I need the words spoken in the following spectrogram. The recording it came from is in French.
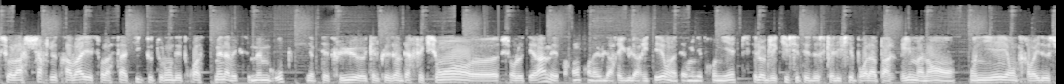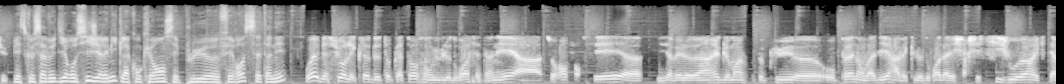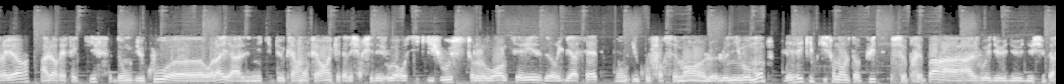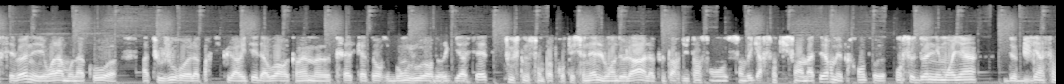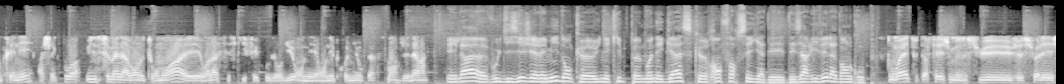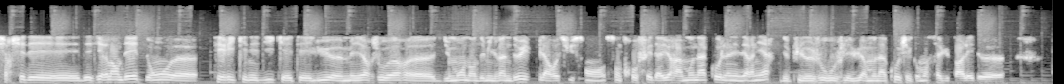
sur la charge de travail et sur la fatigue tout au long des trois semaines avec ce même groupe. Il y a peut-être eu euh, quelques imperfections euh, sur le terrain, mais par contre, on a eu la régularité, on a terminé premier. C'était l'objectif, c'était de se qualifier pour la Paris. Maintenant, on y est et on travaille dessus. Est-ce que ça veut dire aussi, Jérémy, que la concurrence est plus euh, féroce cette année? Oui, bien sûr, les clubs de top 14 ont eu le droit cette année à se renforcer. Ils avaient un règlement un peu plus open, on va dire, avec le droit d'aller chercher six joueurs extérieurs à leur effectif. Donc du coup, voilà, il y a une équipe de Clermont-Ferrand qui est allé chercher des joueurs aussi qui jouent sur le World Series de rugby à 7. Donc du coup, forcément, le, niveau monte. Les équipes qui sont dans le top 8 se préparent à, jouer du, du, Super 7. Et voilà, Monaco euh, a toujours euh, la particularité d'avoir quand même 13-14 euh, bons joueurs de rugby à 7. Tous ne sont pas professionnels, loin de là. La plupart du temps, sont, sont des garçons qui sont amateurs. Mais par contre, on se donne les moyens de bien s'entraîner à chaque fois une semaine avant le tournoi et voilà c'est ce qui fait qu'aujourd'hui on est on est premier au classement général. Et là euh, vous le disiez Jérémy donc euh, une équipe monégasque renforcée il y a des, des, arrivées là dans le groupe. Ouais tout à fait je me suis je suis allé chercher des, des Irlandais dont euh, Terry Kennedy qui a été élu meilleur joueur du monde en 2022 il a reçu son, son trophée d'ailleurs à Monaco l'année dernière depuis le jour où je l'ai vu à Monaco j'ai commencé à lui parler de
